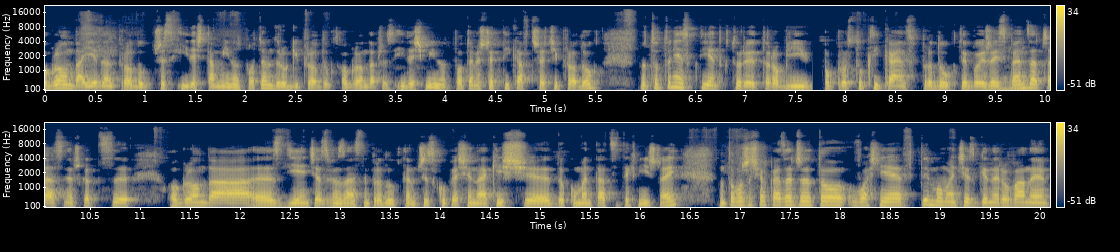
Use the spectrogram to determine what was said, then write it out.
ogląda jeden produkt przez ileś tam minut, potem drugi produkt ogląda przez ileś minut, potem jeszcze klika w trzeci produkt, no to to nie jest klient, który to robi po prostu klikając w produkty, bo jeżeli mhm. spędza czas i na przykład e, ogląda e, zdjęcia związane z tym produktem, czy skupia się na jakiejś e, dokumentacji technicznej, no to może się okazać, że to właśnie w tym momencie jest generowany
